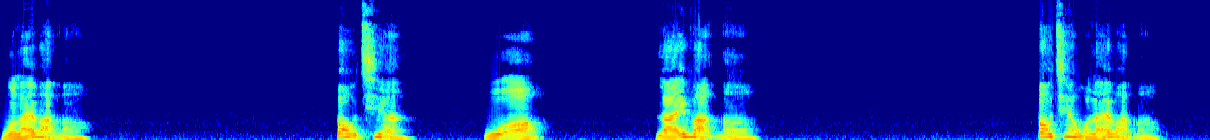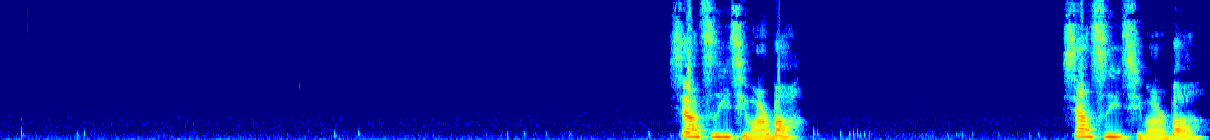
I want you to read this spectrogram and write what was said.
我来晚了。抱歉，我。来晚了，抱歉，我来晚了。下次一起玩吧，下次一起玩吧，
